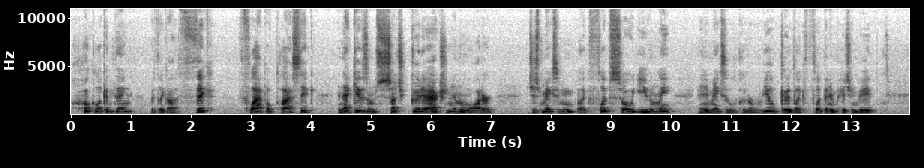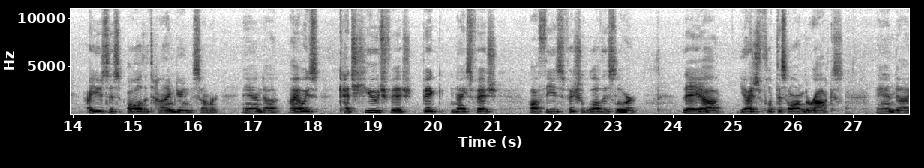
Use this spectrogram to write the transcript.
hook-looking thing with like a thick flap of plastic, and that gives them such good action in the water. It just makes them like flip so evenly and it makes it look like a real good like flipping and pitching bait. I use this all the time during the summer and uh, I always catch huge fish, big nice fish off these. Fish love this lure. They, uh, yeah, I just flip this along the rocks and, uh,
